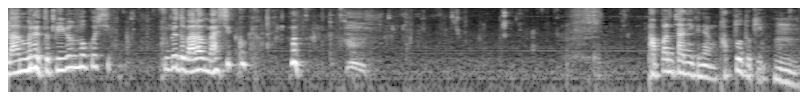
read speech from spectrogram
나물에도 비벼 먹고 싶고, 국에도 말아 맛있고. 밥 반찬이 그냥 밥도둑임. 음.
